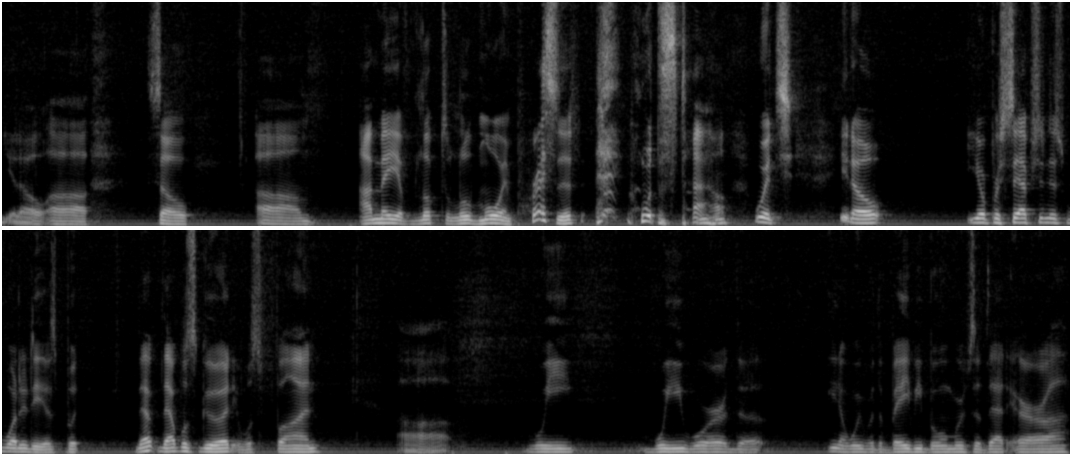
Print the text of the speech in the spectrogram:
you know. Uh, so um, I may have looked a little more impressive with the style, which, you know, your perception is what it is. But that that was good. It was fun. Uh, we we were the, you know, we were the baby boomers of that era.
